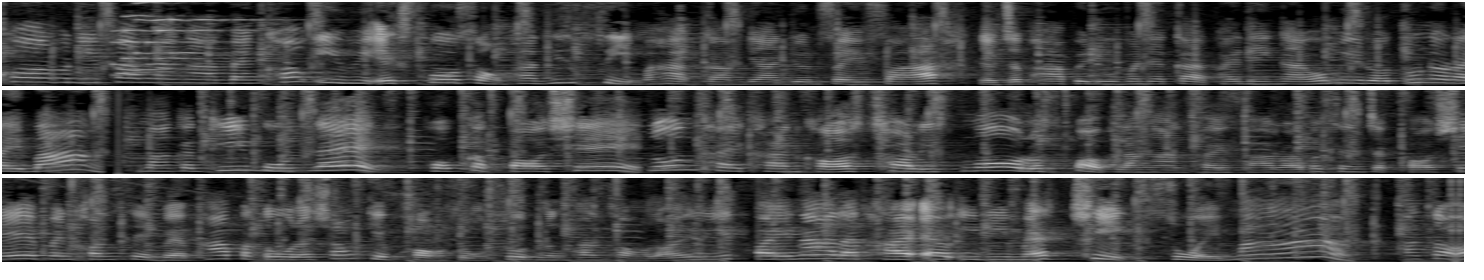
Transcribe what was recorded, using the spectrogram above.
ทุกคน วันนี้พามางาน Bangkok EV Expo 2024 มหากรรมยานยนต์ไฟฟ้า เดี๋ยวจะพาไปดูบรรยากาศภายในงานว่ามีรถรุ่นอะไรบ้าง มากันที่บูธแรก พบกับ Porsche รุ่น Taycan Cross Turismo รถสปอร์ตพลังงานไฟฟ้า 100%จาก Porsche เป็นคอนเซปต์แบบ 5 ประตูและช่องเก็บของสูงสุด 1,200 ลิตรไฟหน้าและท้าย LED Matrix สวยมากมาต่อ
